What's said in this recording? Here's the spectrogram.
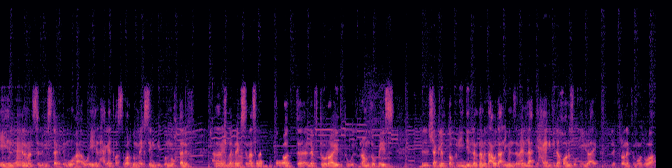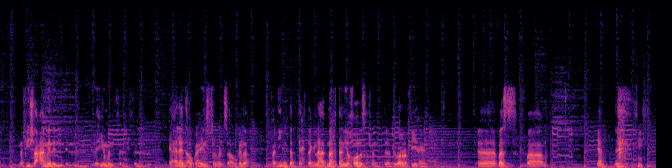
إيه ال elements اللي بيستخدموها أو إيه الحاجات اصل برضه ال mixing بيكون مختلف. أنا مش ب mix مثلا جيتارات left و right وال drums و bass بالشكل التقليدي اللي أنا متعود عليه من زمان. لا دي حاجة جديدة خالص وفي بقى electronic في الموضوع. مفيش عامل ال human في في كآلات أو ك instruments أو كده. فدي أنت بتحتاج لها دماغ تانية خالص عشان تجرب فيها يعني. آه بس ف يعني.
